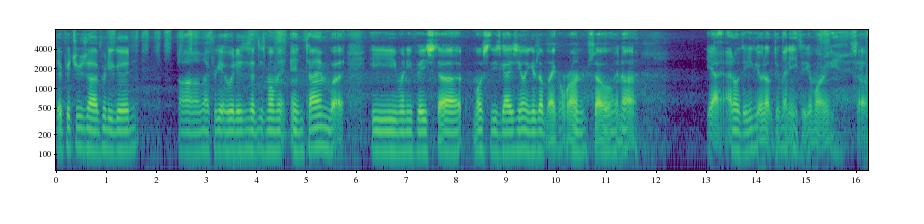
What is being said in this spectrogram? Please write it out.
Their pitcher's uh, pretty good. Um, I forget who it is at this moment in time, but he when he faced uh, most of these guys, he only gives up like a run or so, and uh, yeah, I don't think he's giving up too many to Yamari. So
